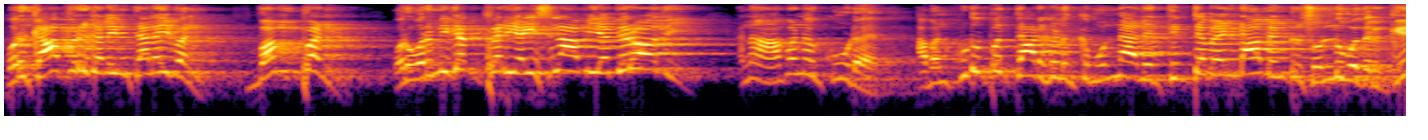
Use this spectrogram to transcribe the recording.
ஒரு காப்பர்களின் தலைவன் வம்பன் ஒரு ஒரு மிகப்பெரிய இஸ்லாமிய விரோதி. ஆனால் அவனை கூட அவன் குடும்பத்தார்களுக்கு முன்னாலே திட்ட வேண்டாம் என்று சொல்லுவதற்கு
